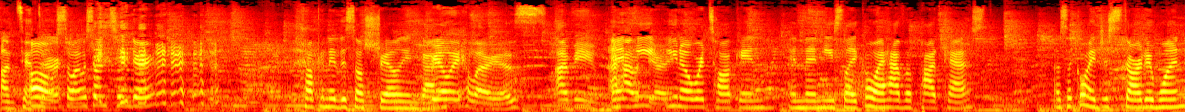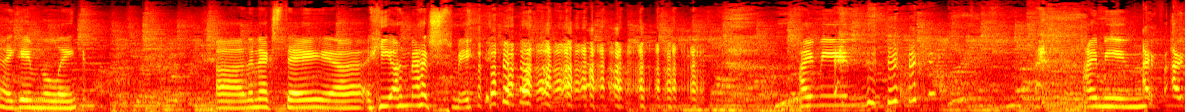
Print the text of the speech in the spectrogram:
on Tinder. Oh, so I was on Tinder talking to this Australian guy. really hilarious. I mean, I and he, you know, we're talking, and then he's like, "Oh, I have a podcast." I was like, "Oh, I just started one." I gave him the link. Uh, the next day, uh, he unmatched me. I mean, I mean, I, I,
